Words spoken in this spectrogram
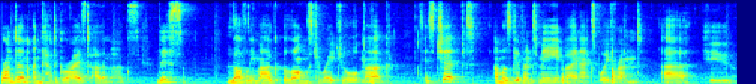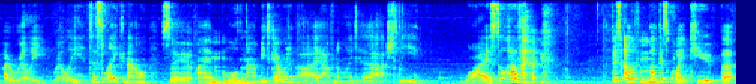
Random uncategorized other mugs. This lovely mug belongs to Rachel Mug. It's chipped and was given to me by an ex-boyfriend uh, who I really, really dislike now. So I'm more than happy to get rid of it. I have no idea actually why I still have it. this elephant mug is quite cute, but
